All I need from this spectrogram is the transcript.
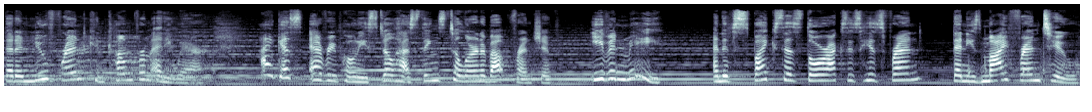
that a new friend can come from anywhere. I guess every pony still has things to learn about friendship, even me. And if Spike says Thorax is his friend, then he's my friend too.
